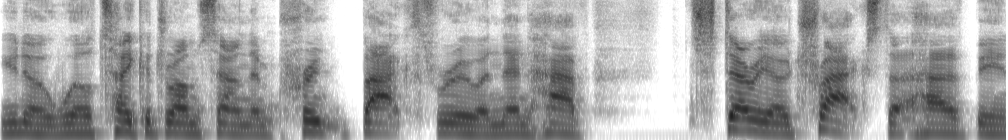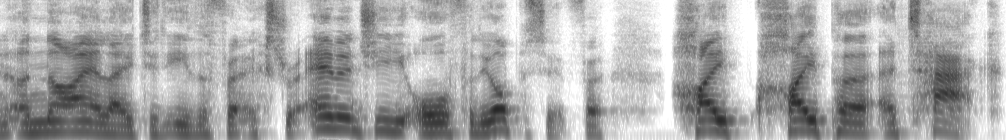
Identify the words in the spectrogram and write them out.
You know, we'll take a drum sound and print back through and then have stereo tracks that have been annihilated either for extra energy or for the opposite, for hyper attack,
